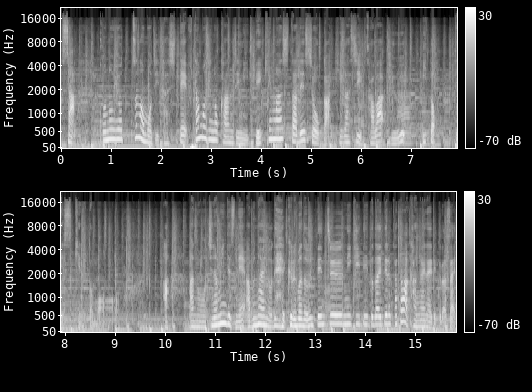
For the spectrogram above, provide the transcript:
さあこの4つの文字足して2文字の漢字にできましたでしょうか？東川言う糸ですけれども。ああのちなみにですね危ないので 車の運転中に聞いていただいている方は考えないでください。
